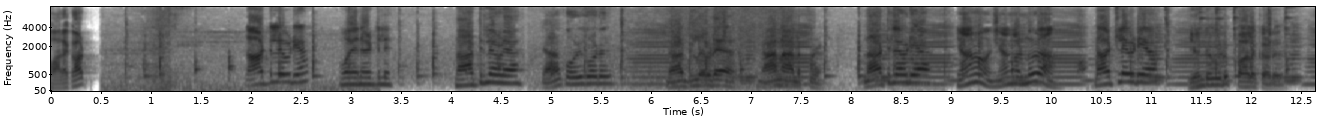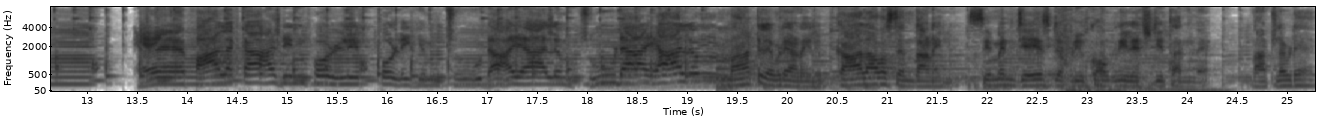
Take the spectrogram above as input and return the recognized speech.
പാലക്കാട്. നാട്ടിലെവിടെയാ? വയനാട്ടിൽ. നാട്ടിലെവിടെയാ? ഞാൻ കോഴിക്കോട്. നാട്ടിലെവിടെയാ? ഞാൻ ആലപ്പുഴ. നാട്ടിലെവിടെയാ? ഞാനോ? ഞാൻ കണ്ണൂരാ? നാട്ടിലെവിടെയാ? എന്റെ വീട് പാലക്കാട്. ഹേ പാലക്കാടിൻ പൊള്ളി പൊളിയും ചൂടായാലും ചൂടായാലും. നാട്ടിലെവിടെയാണേലും കാലാവസ്ഥ എന്താണേലും cement J S W concrete H D തന്നെ. നാട്ടിലെവിടെയാ?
